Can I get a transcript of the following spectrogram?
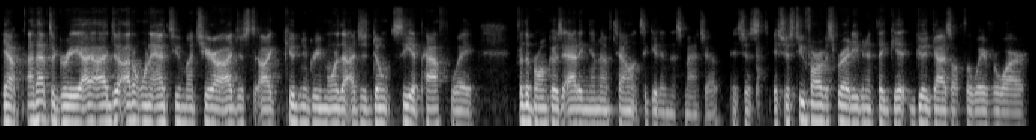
Yeah, I'd have to agree. I I, do, I don't want to add too much here. I just I couldn't agree more that I just don't see a pathway for the Broncos adding enough talent to get in this matchup. It's just it's just too far of a spread, even if they get good guys off the waiver wire.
